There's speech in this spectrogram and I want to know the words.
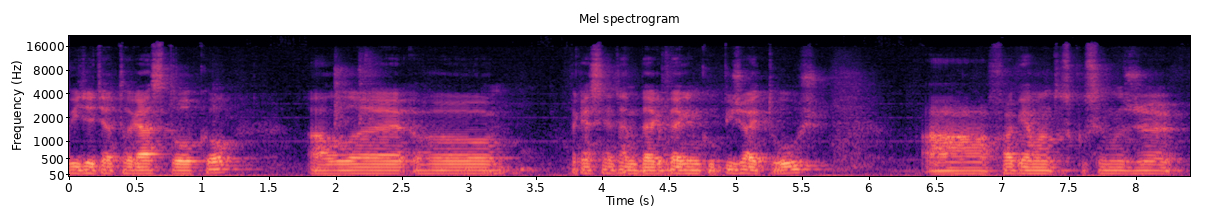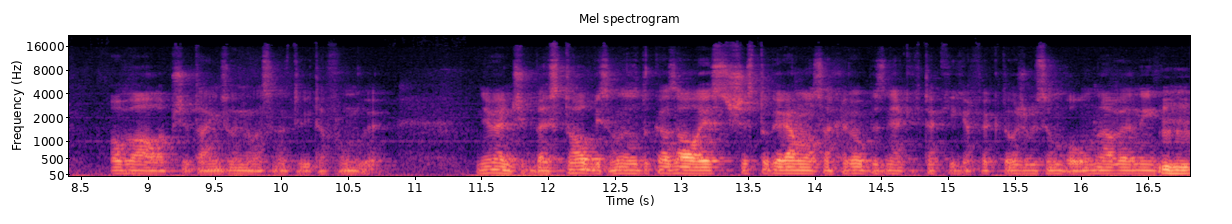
vyjde ťa to raz toľko, ale o, presne ten berberín kúpiš aj tu už a fakt ja mám tú skúsenosť, že oveľa lepšie tá inzulínová senzitivita funguje. Neviem, či bez toho by som dokázal jesť 600 gramov sacharov bez nejakých takých efektov, že by som bol unavený, mm-hmm.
